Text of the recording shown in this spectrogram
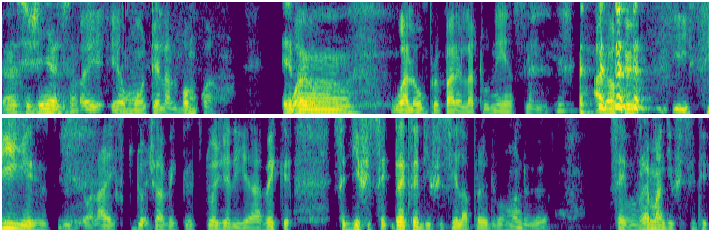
Ah, c'est génial ça. et, et on montait l'album, quoi. Eh Ou alors, ben, ou alors on préparait la tournée. Alors que ici, voilà, tu dois- avec, tu dois gérer avec, c'est difficile, c'est très très difficile après, vraiment de, c'est vraiment difficile de,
